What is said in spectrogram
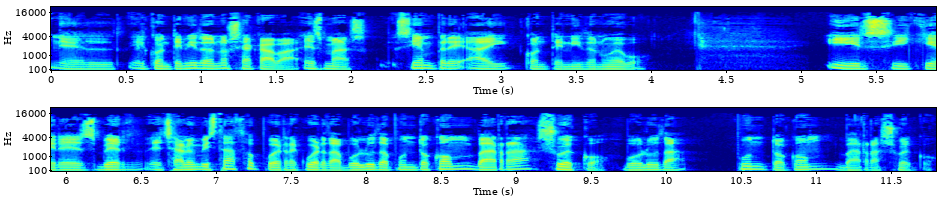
el, el contenido no se acaba. Es más, siempre hay contenido nuevo. Y si quieres ver, echarle un vistazo, pues recuerda boluda.com barra sueco. boluda.com barra sueco.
